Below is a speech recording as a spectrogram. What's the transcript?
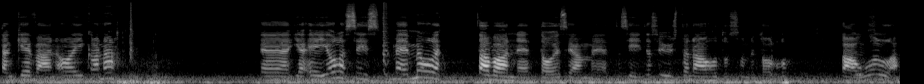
tämän kevään aikana. Ja ei olla siis, me emme ole tavanneet toisiamme, että siitä syystä nauhoitus on nyt ollut tauolla.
